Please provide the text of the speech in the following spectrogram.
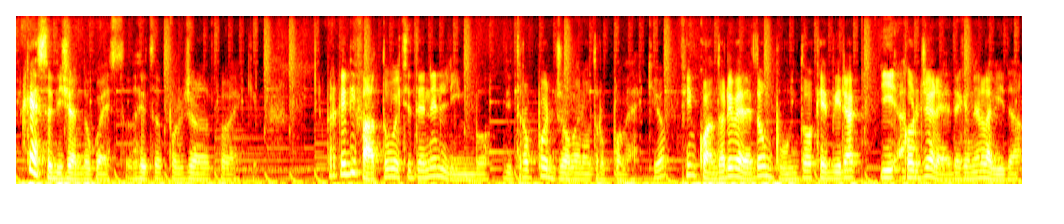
Perché sto dicendo questo? Sei troppo giovane troppo vecchio? Perché di fatto voi siete nel limbo di troppo giovane o troppo vecchio, fin quando arriverete a un punto che vi, vi accorgerete che nella vita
